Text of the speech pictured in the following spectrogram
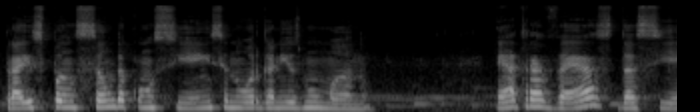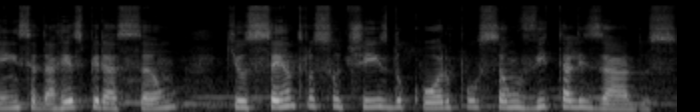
para a expansão da consciência no organismo humano. É através da ciência da respiração que os centros sutis do corpo são vitalizados.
